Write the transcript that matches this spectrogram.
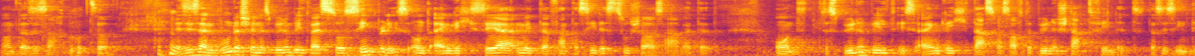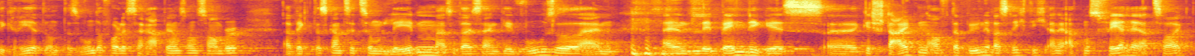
und das ist auch gut so. es ist ein wunderschönes Bühnenbild, weil es so simpel ist und eigentlich sehr mit der Fantasie des Zuschauers arbeitet. Und das Bühnenbild ist eigentlich das, was auf der Bühne stattfindet. Das ist integriert und das wundervolle Serapions-Ensemble erweckt das Ganze zum Leben. Also da ist ein Gewusel, ein, ein lebendiges äh, Gestalten auf der Bühne, was richtig eine Atmosphäre erzeugt.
